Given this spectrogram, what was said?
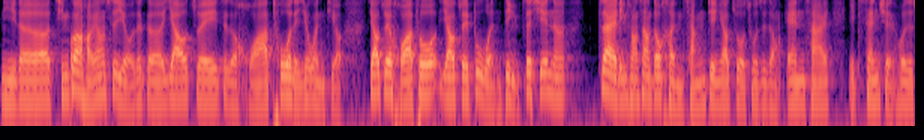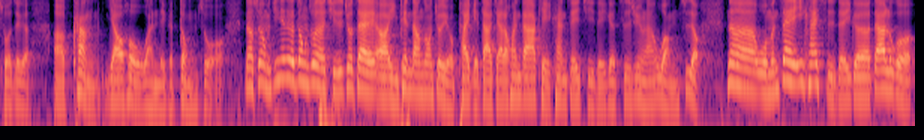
你的情况好像是有这个腰椎这个滑脱的一些问题哦，腰椎滑脱、腰椎不稳定，这些呢在临床上都很常见，要做出这种 anti extension 或者说这个啊、抗腰后弯的一个动作。那所以我们今天这个动作呢，其实就在啊、影片当中就有拍给大家了，欢迎大家可以看这一集的一个资讯栏网志哦。那我们在一开始的一个，大家如果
